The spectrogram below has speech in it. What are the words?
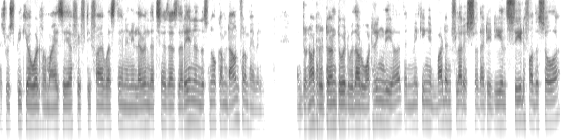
as we speak your word from Isaiah 55, verse 10 and 11, that says, As the rain and the snow come down from heaven, and do not return to it without watering the earth and making it bud and flourish, so that it yields seed for the sower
